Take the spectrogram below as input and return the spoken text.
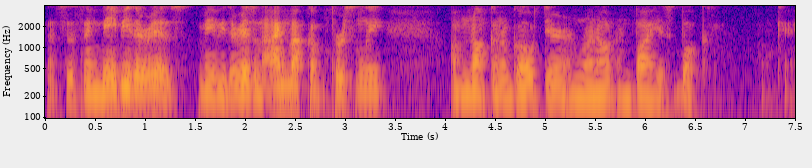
That's the thing. Maybe there is. Maybe there isn't. I'm not personally i'm not going to go out there and run out and buy his book okay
